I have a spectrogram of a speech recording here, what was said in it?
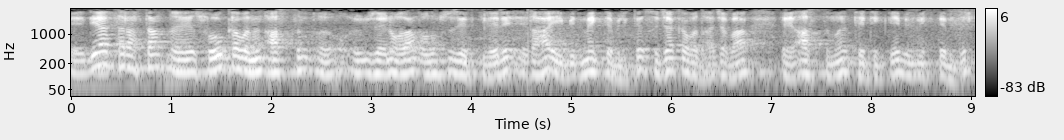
E, diğer taraftan e, soğuk havanın astım e, üzerine olan olumsuz etkileri daha iyi bilmekle birlikte sıcak havada acaba astımı tetikleyebilmekte midir?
